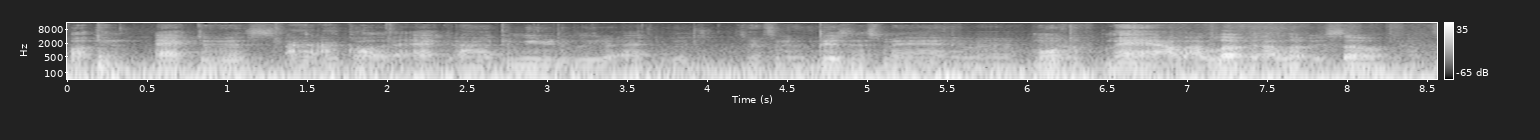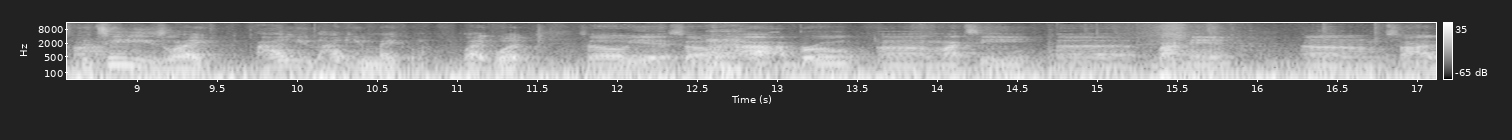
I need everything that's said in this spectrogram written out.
Fucking activist. I, I call it an act. I community leader, activist, definitely businessman, Yeah, man. multiple. Man, I, I love it. I love it. So Yeah, the teas, like, how do you how do you make them? Like what? So yeah, so I, I brew um, my tea uh, by hand. Um, so I,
